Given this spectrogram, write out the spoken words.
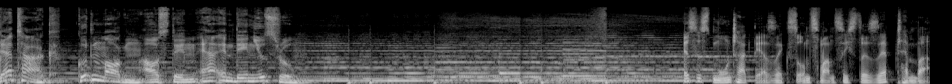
Der Tag. Guten Morgen aus dem RND Newsroom. Es ist Montag, der 26. September.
